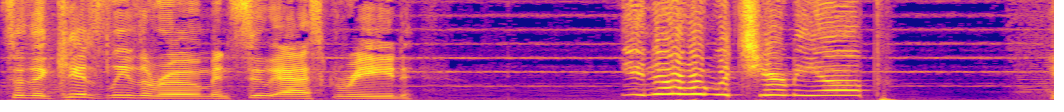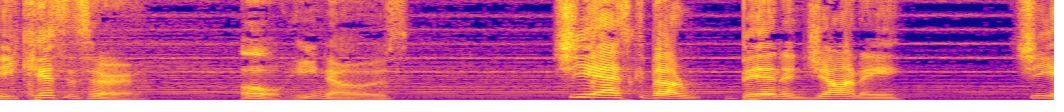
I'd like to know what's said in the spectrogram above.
So the kids leave the room and Sue asks Reed, You know what would cheer me up? He kisses her. Oh, he knows. She asks about Ben and Johnny. She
